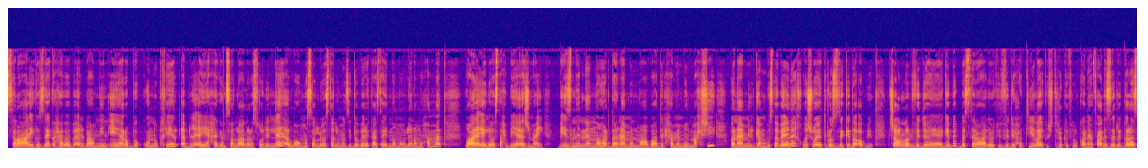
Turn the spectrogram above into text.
السلام عليكم ازيكم يا حبايب قلبي؟ عاملين إيه؟ يا رب تكونوا بخير. قبل أي حاجة نصلي على رسول الله. اللهم صل وسلم وزيد وبارك على سيدنا مولانا محمد وعلى آله وصحبه أجمعين. بإذن الله النهارده هنعمل مع بعض الحمام المحشي ونعمل جنبه سبانخ وشوية رز كده أبيض. إن شاء الله الفيديو هيعجبك بس لو عجبك الفيديو حطيه لايك واشتركي في القناة وفعلي زر الجرس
